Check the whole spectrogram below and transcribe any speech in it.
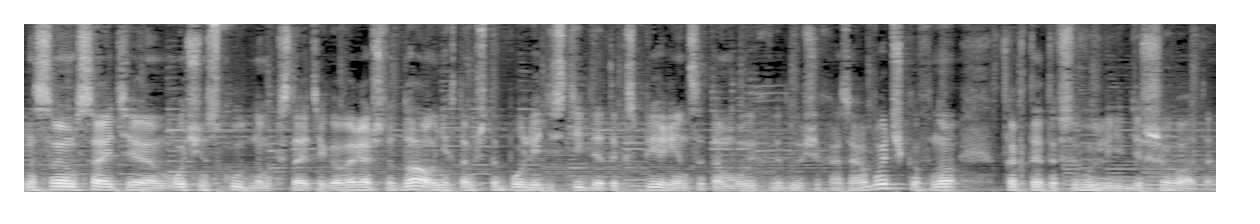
на своем сайте очень скудном, кстати, говорят, что да, у них там что-то более 10 лет experience а там у их ведущих разработчиков, но как-то это все выглядит дешевато.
